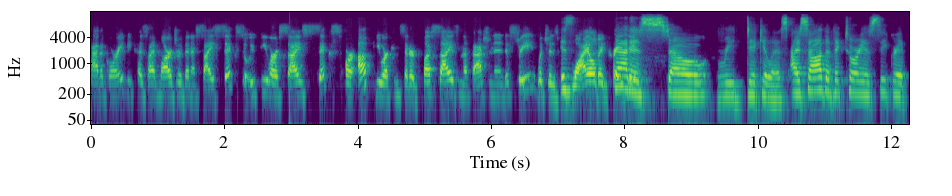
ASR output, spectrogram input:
category because I'm larger than a size six. So if you are size six or up, you are considered plus size in the fashion industry, which is, is wild and crazy. That is so ridiculous. I saw the Victoria's Secret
